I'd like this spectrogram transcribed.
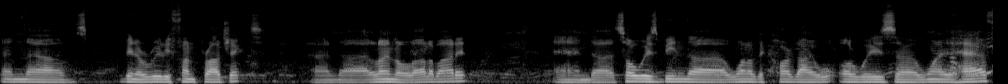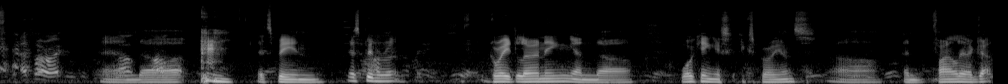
And uh, it's been a really fun project, and uh, I learned a lot about it. And uh, it's always been uh, one of the cars I always uh, wanted to have. And uh, it's been it's been great learning and working ex- experience. and finally, I got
